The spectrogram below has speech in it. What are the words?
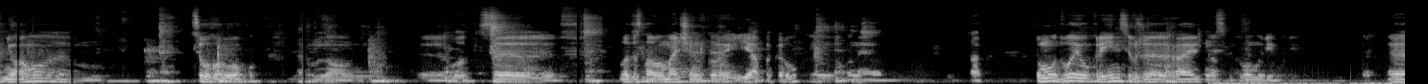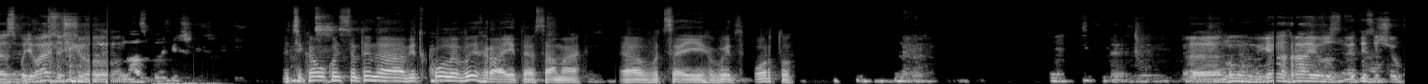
в ньому е, цього року. Ну, от це Владислав Мельченко і Ілля Пекарук. е, Вони так. Тому двоє українців вже грають на світовому рівні. Е, Сподіваюся, що нас буде більше. Цікаво, Константина, відколи ви граєте саме е, в цей вид спорту? Е, ну, я граю з 2007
